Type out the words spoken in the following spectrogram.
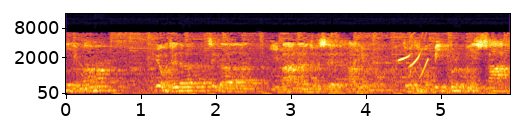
尾巴吗？因为我觉得这个尾巴呢，就是他有很多毛病，不容易杀。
